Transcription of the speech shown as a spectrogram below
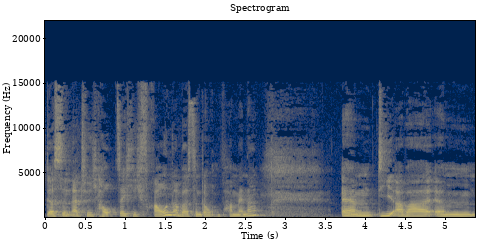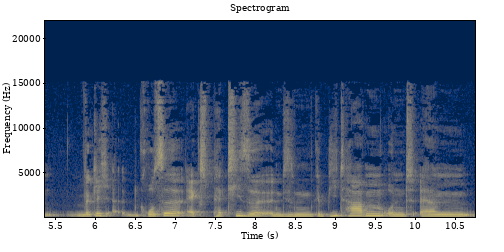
das sind natürlich hauptsächlich Frauen, aber es sind auch ein paar Männer, ähm, die aber ähm, wirklich große Expertise in diesem Gebiet haben und ähm,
